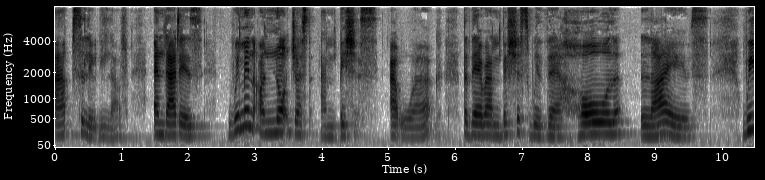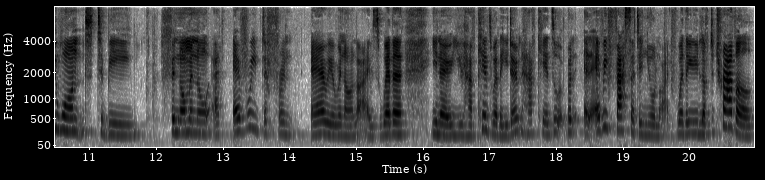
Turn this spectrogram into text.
absolutely love and that is women are not just ambitious at work but they're ambitious with their whole lives. We want to be phenomenal at every different area in our lives whether you know you have kids whether you don't have kids but every facet in your life whether you love to travel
